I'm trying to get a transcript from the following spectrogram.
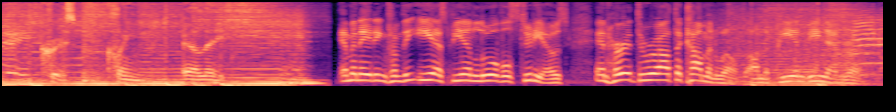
place. Crisp, clean, LA. Emanating from the ESPN Louisville studios and heard throughout the Commonwealth on the PNV network.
